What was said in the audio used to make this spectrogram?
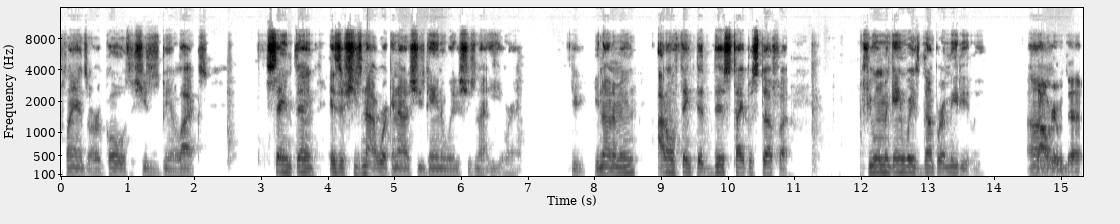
plans or her goals, and she's just being lax. Same thing as if she's not working out, she's gaining weight, she's not eating right. You you know what I mean? I don't think that this type of stuff. Uh, if you want to gain weight, dump her immediately. Um, I agree with that.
